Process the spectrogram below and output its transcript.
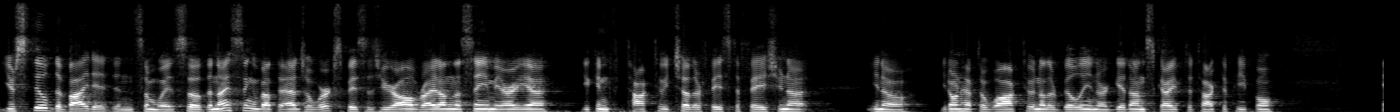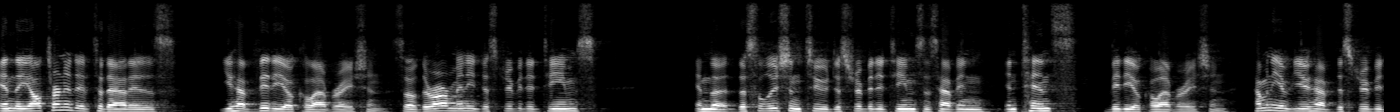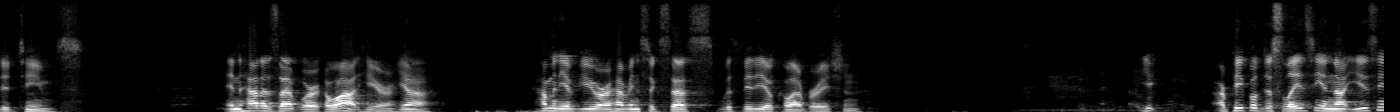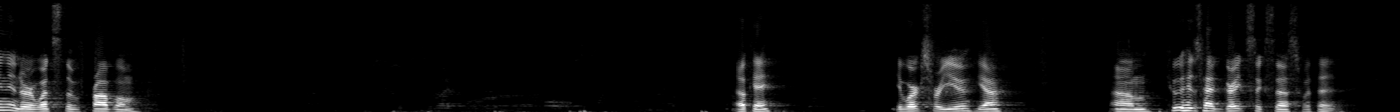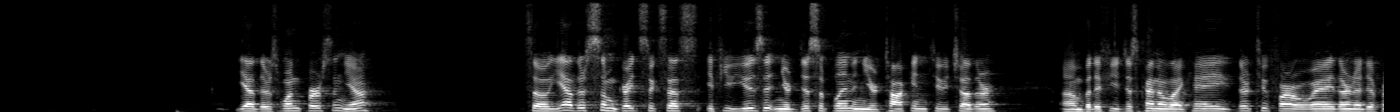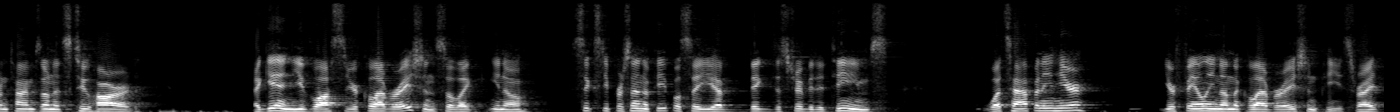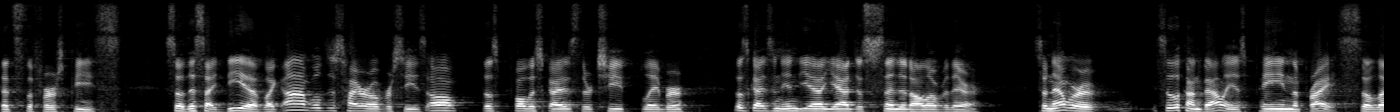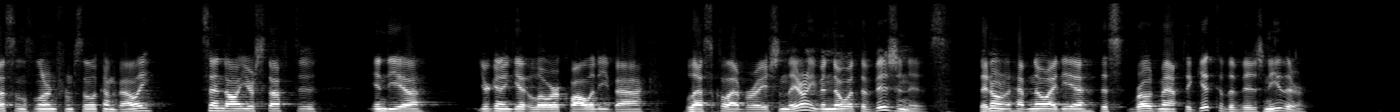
you're still divided in some ways. So the nice thing about the agile workspace is you're all right on the same area. You can talk to each other face to face. You're not, you know, you don't have to walk to another building or get on Skype to talk to people. And the alternative to that is you have video collaboration. So there are many distributed teams, and the, the solution to distributed teams is having intense video collaboration. How many of you have distributed teams? And how does that work? A lot here, yeah. How many of you are having success with video collaboration? You, are people just lazy and not using it, or what's the problem? Okay. It works for you, yeah? Um, who has had great success with it? Yeah, there's one person, yeah? So, yeah, there's some great success if you use it in your discipline and you're talking to each other. Um, but if you just kind of like, hey, they're too far away, they're in a different time zone, it's too hard. Again, you've lost your collaboration. So, like, you know, 60% of people say you have big distributed teams. What's happening here? You're failing on the collaboration piece, right? That's the first piece. So, this idea of like, ah, we'll just hire overseas. Oh, those Polish guys, they're cheap labor. Those guys in India, yeah, just send it all over there. So now we're, Silicon Valley is paying the price. So, lessons learned from Silicon Valley send all your stuff to India. You're going to get lower quality back, less collaboration. They don't even know what the vision is. They don't have no idea this roadmap to get to the vision either.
